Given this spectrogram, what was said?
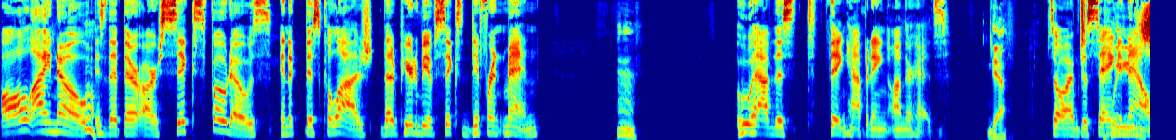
All I know is that there are six photos in a, this collage that appear to be of six different men Hmm. who have this thing happening on their heads. Yeah. So I'm just saying it now.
